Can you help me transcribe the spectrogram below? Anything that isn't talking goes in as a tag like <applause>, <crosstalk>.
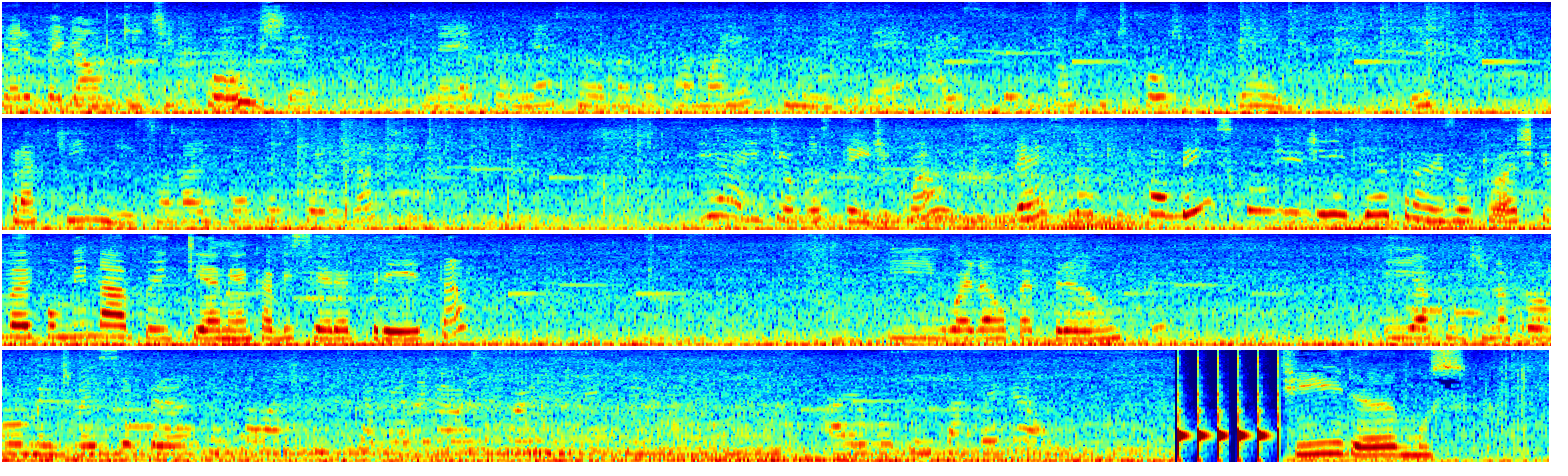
quero pegar um kit colcha, né, pra minha cama, que é tamanho king, né? Aí esses daqui são os kit colcha que tem. E pra king só vai ter essas cores aqui. E aí que eu gostei de qual? Desse daqui que tá bem escondidinho aqui atrás, só que eu acho que vai combinar, porque a minha cabeceira é preta. E o guarda-roupa é branco. E a cortina provavelmente vai ser branca, então acho que ficaria legal essa corzinha Tiramos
